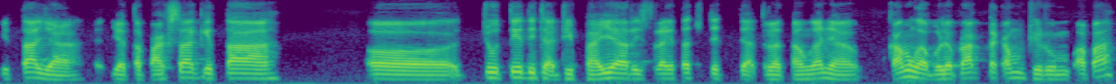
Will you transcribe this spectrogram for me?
kita ya ya terpaksa kita uh, cuti tidak dibayar istilah kita cuti tidak tanggungan ya kamu nggak boleh praktek kamu di rumah apa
